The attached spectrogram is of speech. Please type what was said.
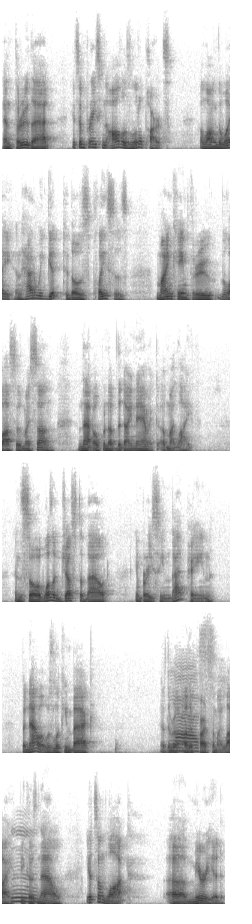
And through that, it's embracing all those little parts along the way. And how do we get to those places? Mine came through the loss of my son, and that opened up the dynamic of my life. And so it wasn't just about embracing that pain, but now it was looking back at the yes. other parts of my life mm. because now it's unlocked a myriad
